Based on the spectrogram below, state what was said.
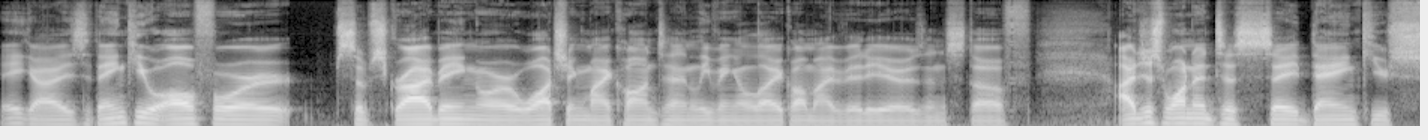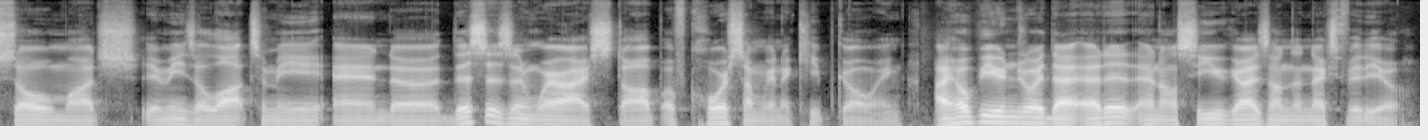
Hey guys, thank you all for subscribing or watching my content, leaving a like on my videos and stuff. I just wanted to say thank you so much. It means a lot to me, and uh, this isn't where I stop. Of course, I'm going to keep going. I hope you enjoyed that edit, and I'll see you guys on the next video.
